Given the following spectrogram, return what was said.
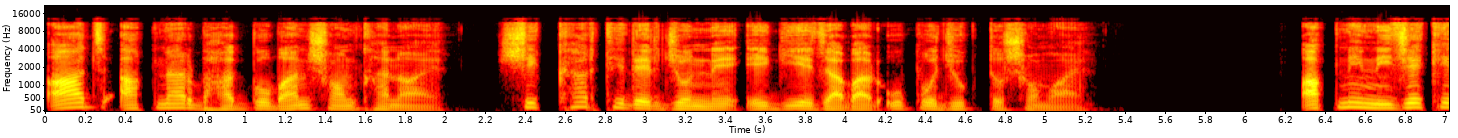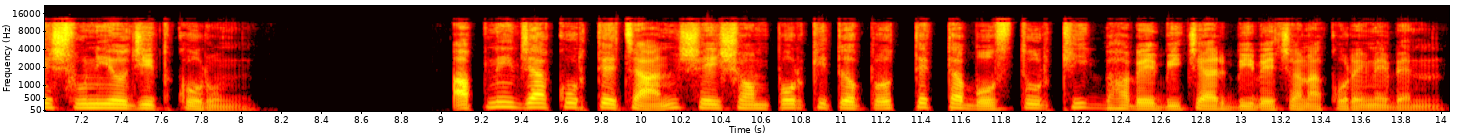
আজ আপনার ভাগ্যবান সংখ্যা নয়, শিক্ষার্থীদের জন্যে এগিয়ে যাবার উপযুক্ত সময়। আপনি নিজেকে সুনিয়োজিত করুন। আপনি যা করতে চান সেই সম্পর্কিত প্রত্যেকটা বস্তুর ঠিকভাবে বিচার বিবেচনা করে নেবেন।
